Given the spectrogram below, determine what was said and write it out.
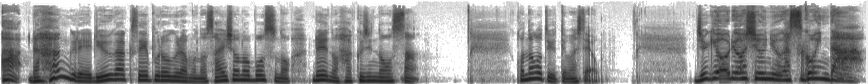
あ、ラハングレー留学生プログラムの最初のボスの例の白人のおっさん。こんなこと言ってましたよ。授業料収入がすごいんだ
